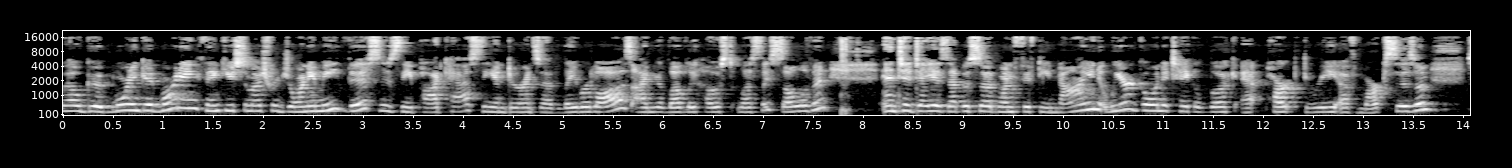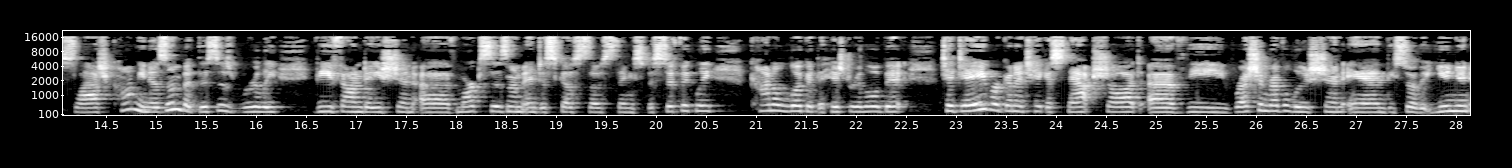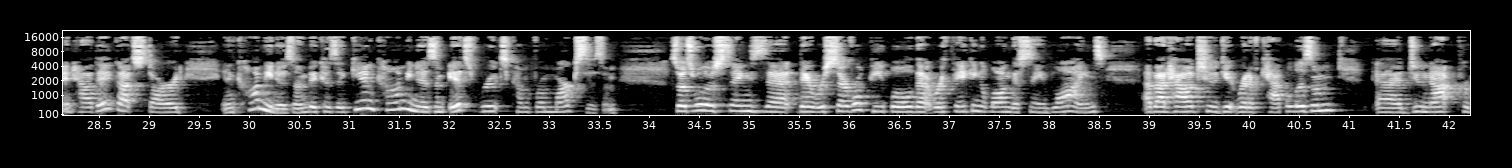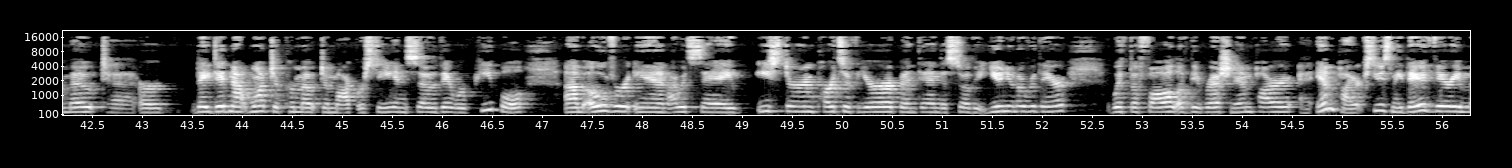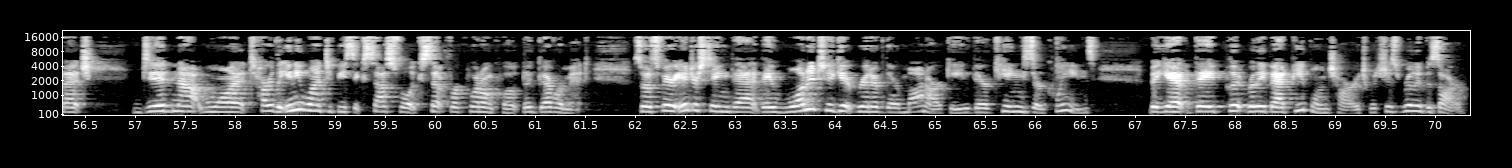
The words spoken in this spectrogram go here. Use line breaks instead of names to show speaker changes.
Well, good morning, good morning. Thank you so much for joining me. This is the podcast, The Endurance of Labor Laws. I'm your lovely host, Lesley Sullivan, and today is episode 159. We are going to take a look at part three of Marxism slash communism, but this is really the foundation of Marxism and discuss those things specifically, kind of look at the history a little bit. Today, we're going to take a snapshot of the Russian Revolution and the Soviet Union and how they got started in communism because again, communism, its roots come from Marxism. So it's one of those things that there were several people that were thinking along the same lines about how to get rid of capitalism, uh, do not promote uh, or they did not want to promote democracy, and so there were people um, over in, I would say, eastern parts of Europe, and then the Soviet Union over there, with the fall of the Russian Empire. Uh, empire, excuse me. They very much did not want hardly anyone to be successful except for quote unquote the government. So it's very interesting that they wanted to get rid of their monarchy, their kings, their queens, but yet they put really bad people in charge, which is really bizarre.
